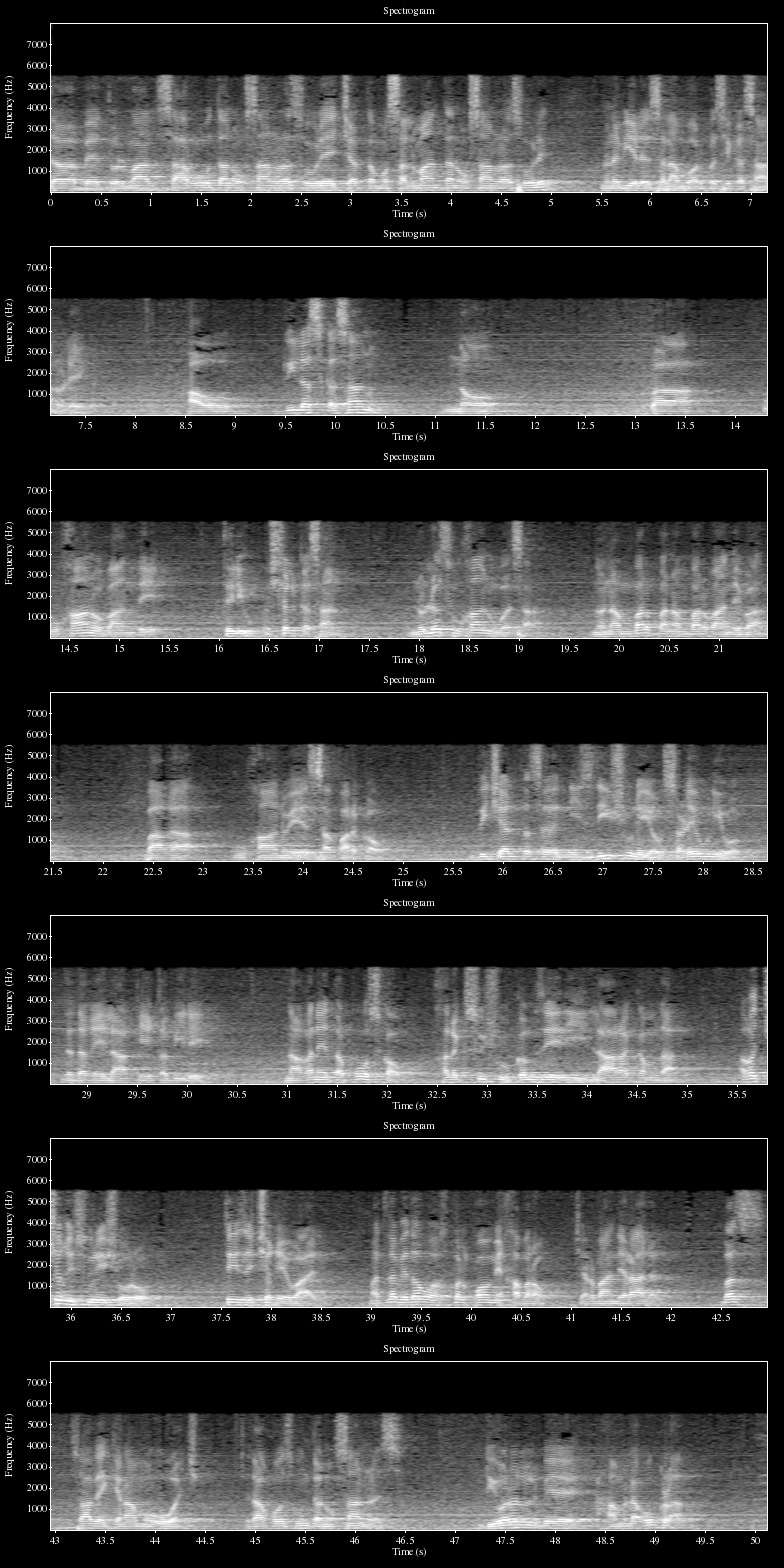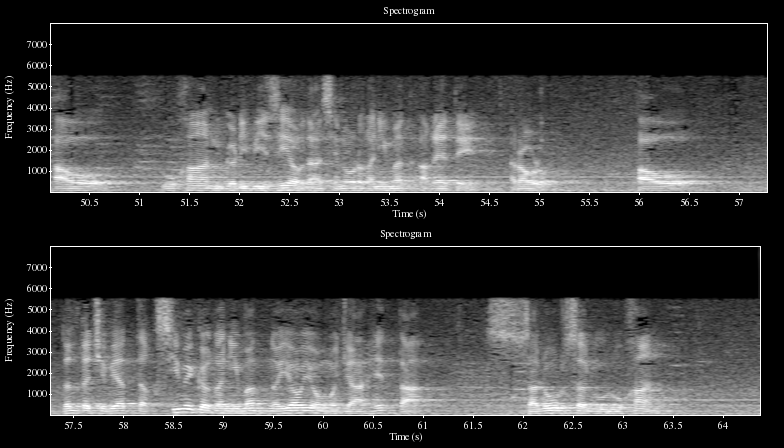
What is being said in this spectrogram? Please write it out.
د بیت المال سارو ته نقصان رسولې چرته مسلمان ته نقصان رسولې نو نبی علیہ السلام ورپسې کسانو لګ او دوی لس کسانو نو په وخانو باندې تلیو شل کسان نو لس وخانو وسره نو نمبر په نمبر باندې با باغه وخانو یې سفر کو دوی چلته سره نږدې شو نه یو سړی ونیو د دغه علاقې قبیله ناغنه تپوس کو خلک سشو کم زیری لار کم دا هغه چغي سورې شورو تیز چغي والی مطلب دا خپل قوم خبرو چر باندې رااله بس صاحب کرام اوچ چې دا خو زمونږ ته نقصان رسي دیورل به حمله وکړه او وخان ګډي بيزي او داسې نور غنیمت هغه ته راوړو او دلته چې بیا تقسیم کې غنیمت نو یو یو مجاهد تا سلور سلور خان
